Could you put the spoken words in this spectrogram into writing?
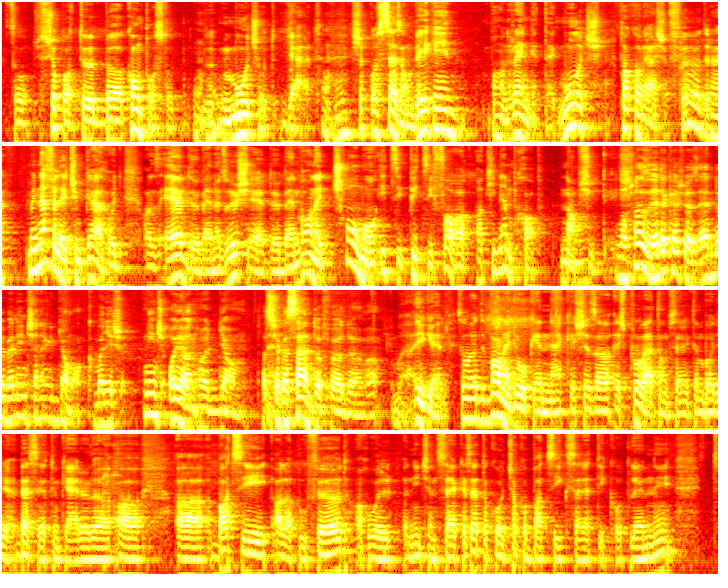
szóval sokkal több komposztot, uh-huh. mulcsot gyárt. Uh-huh. És akkor a szezon végén van rengeteg mulcs, takarás a földre, még ne felejtsünk el, hogy az erdőben, az ős erdőben van egy csomó icipici fa, aki nem kap napsütést. Most az, az érdekes, hogy az erdőben nincsenek gyomok, vagyis nincs olyan, hogy gyom. Az csak a szántóföldön van. Igen. Szóval van egy ok ennek, és, ez a, és próbáltam szerintem, hogy beszéltünk erről, a, a, a baci alapú föld, ahol nincsen szerkezet, akkor csak a bacik szeretik ott lenni.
